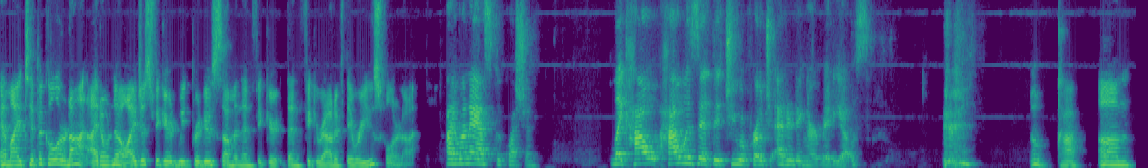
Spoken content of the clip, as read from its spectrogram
Am I typical or not? I don't know. I just figured we'd produce some and then figure then figure out if they were useful or not. I want to ask a question. Like how how is it that you approach editing our videos? oh god. Um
